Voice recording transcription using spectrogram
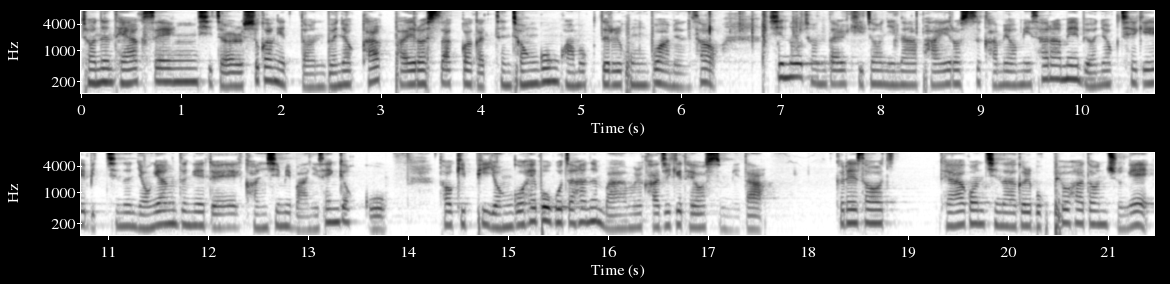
저는 대학생 시절 수강했던 면역학, 바이러스학과 같은 전공 과목들을 공부하면서 신호 전달 기전이나 바이러스 감염이 사람의 면역 체계에 미치는 영향 등에 대해 관심이 많이 생겼고 더 깊이 연구해보고자 하는 마음을 가지게 되었습니다. 그래서 대학원 진학을 목표하던 중에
